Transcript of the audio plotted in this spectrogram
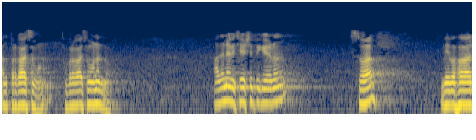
അത് പ്രകാശമാണ്. പ്രകാശമാണല്ലോ അതിനെ വിശേഷിപ്പിക്കുകയാണ് സ്വ വ്യവഹാര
